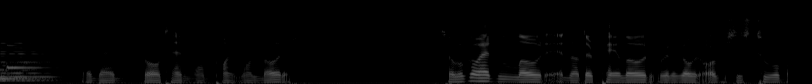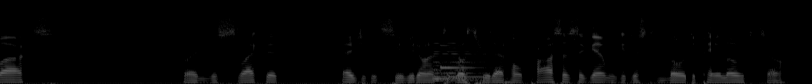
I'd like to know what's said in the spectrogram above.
And then GoldHen 1.1 loaded. So we'll go ahead and load another payload. We're going to go with Orbis's toolbox. Go ahead and just select it. As you can see, we don't have to go through that whole process again. We can just load the payload. So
